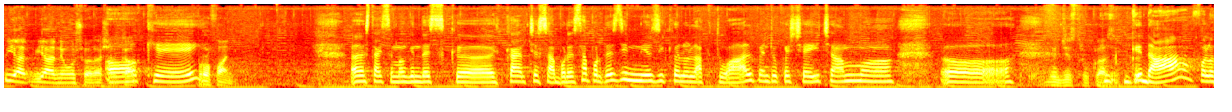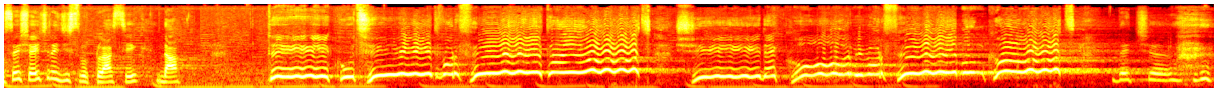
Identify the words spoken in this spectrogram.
ia, ia ne ușor, așa, Ok. ca profani. Uh, Stai să mă gândesc uh, ca ce să abordez. Să abordez din musicalul actual, pentru că și aici am... Uh, uh, Registru clasic. G- Da, folosesc și aici registrul clasic, da. De cuțit vor fi tăiați și de corbi vor fi mâncați. Deci, uh,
